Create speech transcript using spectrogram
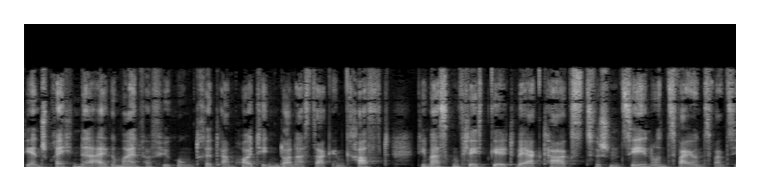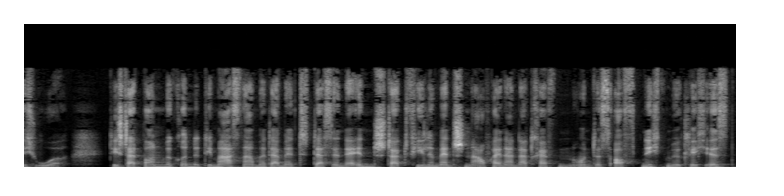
Die entsprechende Allgemeinverfügung tritt am heutigen Donnerstag in Kraft. Die Maskenpflicht gilt werktags zwischen 10 und 22 Uhr. Die Stadt Bonn begründet die Maßnahme damit, dass in der Innenstadt viele Menschen aufeinandertreffen und es oft nicht möglich ist,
